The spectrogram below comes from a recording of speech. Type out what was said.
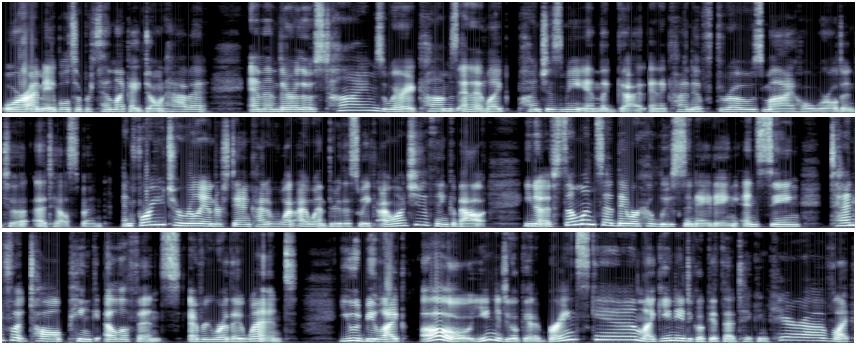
or I'm able to pretend like I don't have it. And then there are those times where it comes and it like punches me in the gut and it kind of throws my whole world into a, a tailspin. And for you to really understand kind of what I went through this week, I want you to think about, you know, if someone said they were hallucinating and seeing 10 foot tall pink elephants everywhere they went, you would be like, oh, you need to go get a brain scan. Like, you need to go get that taken care of. Like,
